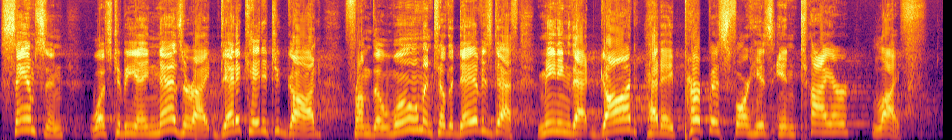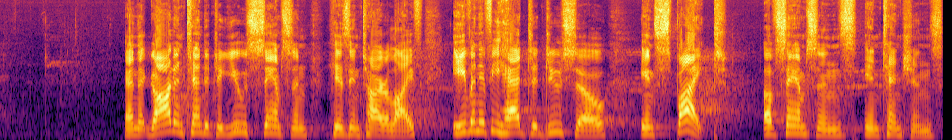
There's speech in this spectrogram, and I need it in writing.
Samson was to be a Nazarite dedicated to God from the womb until the day of his death, meaning that God had a purpose for his entire life. And that God intended to use Samson his entire life, even if he had to do so in spite of Samson's intentions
